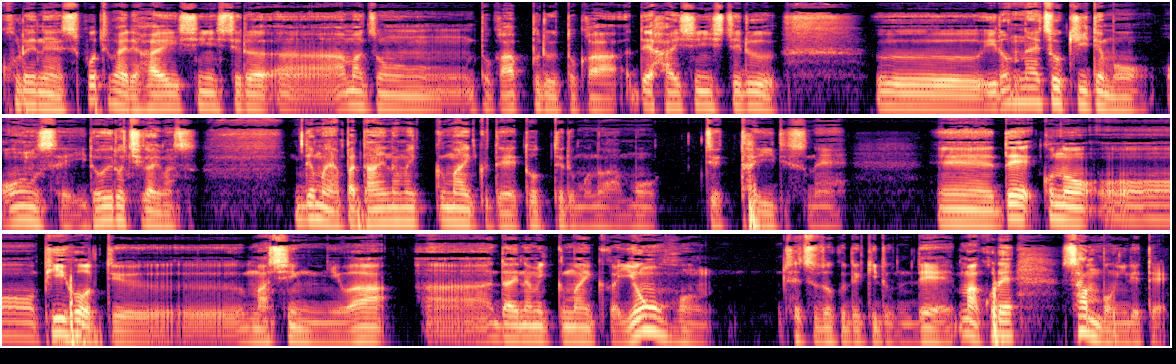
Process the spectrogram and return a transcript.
これね、Spotify で配信してる、Amazon とか Apple とかで配信してる、ういろんなやつを聞いても音声いろいろ違います。でもやっぱダイナミックマイクで撮ってるものはもう絶対いいですね。えー、で、この P4 っていうマシンにはダイナミックマイクが4本接続できるんで、まあこれ3本入れて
